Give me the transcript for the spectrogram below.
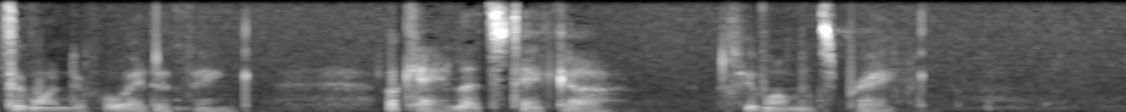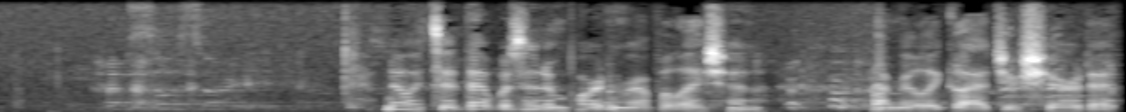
it's a wonderful way to think. Okay, let's take a, a few moments break. No, it's a, that was an important revelation. I'm really glad you shared it.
